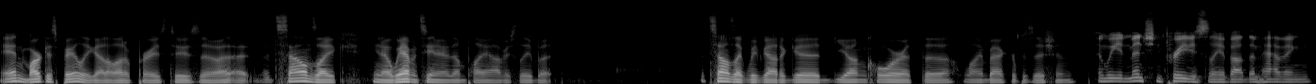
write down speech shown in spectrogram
and Markus Bailey got a lot of praise too. So I, I, it sounds like you know we haven't seen any of them play obviously, but it sounds like we've got a good young core at the linebacker position. And we had mentioned previously about them having,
